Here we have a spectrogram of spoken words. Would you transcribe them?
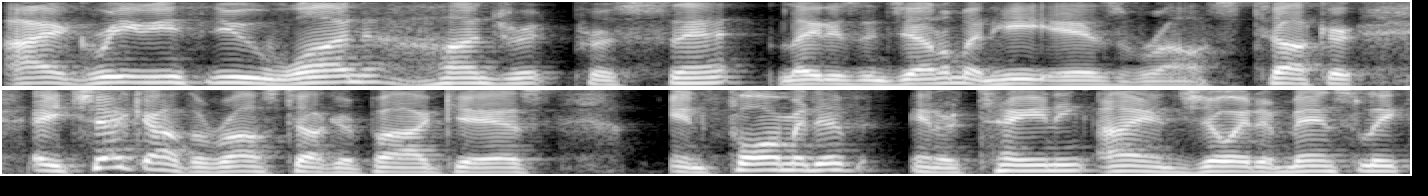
I agree with you 100%. Ladies and gentlemen, he is Ross Tucker. Hey, check out the Ross Tucker podcast. Informative, entertaining. I enjoyed immensely.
